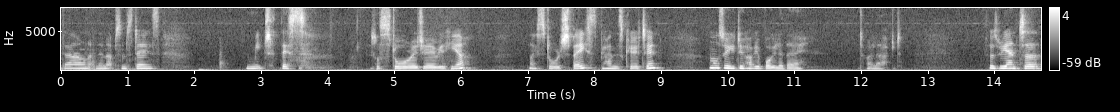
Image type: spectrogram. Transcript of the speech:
down and then up some stairs. We meet this little storage area here. Nice storage space behind this curtain. And also you do have your boiler there to my left. So as we enter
